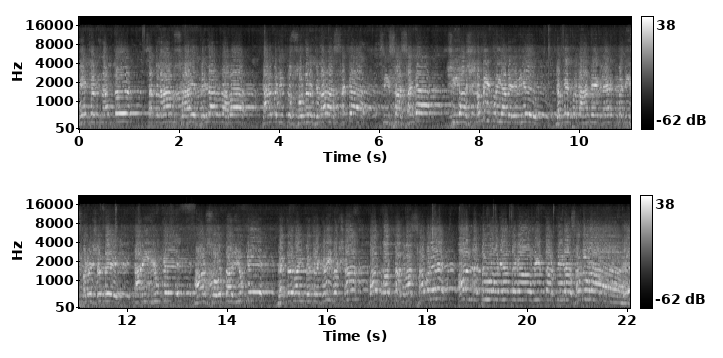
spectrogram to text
ਮੇਜਰ ਨੰਦ, ਸਤਨਾਮ ਸਰਾਏ ਬਿੱਲਾ ਰੰਧਾਵਾ, ਕਰਮਜੀਤ ਸੋਨਰ ਜਵਾਲਾ ਸੰਘਾ, ਸੀਸਾ ਸੰਘਾ, ਸ਼ੀਰਾ ਸ਼ੰਮੀਪੁਰੀਆ ਮੇਰੇ ਵੀਰੋ ਜੋ ਕਿ ਪ੍ਰਧਾਨ ਨੇ ਇੰਗਲੈਂਡ ਕਬੱਡੀ ਫੈਡਰੇਸ਼ਨ ਦੇ, Tari UK R Sohta UK Vinder ਬਾਈ ਵਿੰਦਰ ਗਰੀ ਬਖਸ਼ਾ ਬਹੁਤ ਬਹੁਤ ਧੰਨਵਾਦ ਸਾਹਮਣੇ। ਔਰ ਲੱਡੂ ਆ ਗਿਆ ਤਗਾਲ ਦੀ ਧਰਤੀ ਦਾ ਸੰਧੂਆ ਇਹ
